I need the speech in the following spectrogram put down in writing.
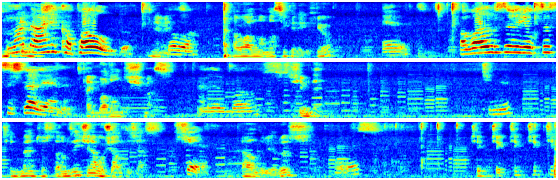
Bunlar da aynı kapağı oldu. Evet. Baba. Hava almaması gerekiyor. Evet. Hava alırsa yoksa sıçrar yani. Ay balon şişmez. Hadi bakalım. Şimdi. Şimdi Şimdi mentoslarımızı içine boşaltacağız. şöyle Kaldırıyoruz. yaparız. Çek çek çek çek çek.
